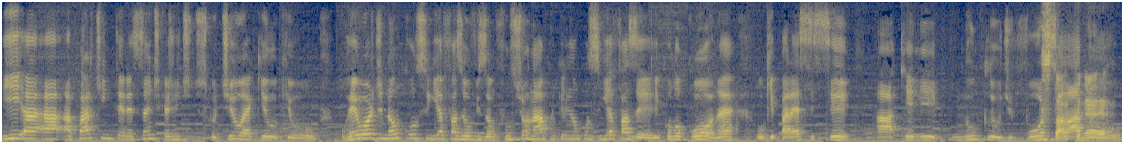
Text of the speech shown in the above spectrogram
E a, a, a, parte interessante que a gente discutiu é aquilo que o, o Hayward não conseguia fazer o Visão funcionar porque ele não conseguia fazer. Ele colocou, né, o que parece ser aquele núcleo de força Stark, lá do, né?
